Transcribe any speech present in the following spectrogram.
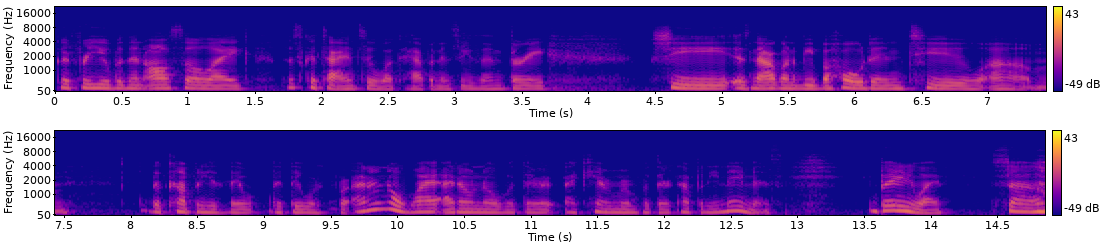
good for you. But then also like this could tie into what could happen in season three. She is now going to be beholden to um, the company that they that they work for. I don't know why. I don't know what their I can't remember what their company name is. But anyway, so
